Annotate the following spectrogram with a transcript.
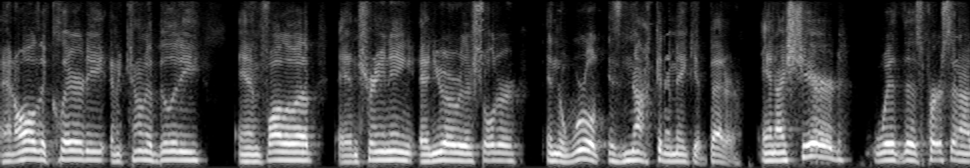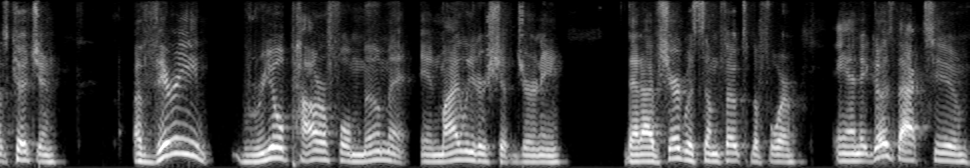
And all the clarity and accountability and follow up and training and you over their shoulder in the world is not going to make it better. And I shared with this person I was coaching a very real powerful moment in my leadership journey that I've shared with some folks before. And it goes back to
